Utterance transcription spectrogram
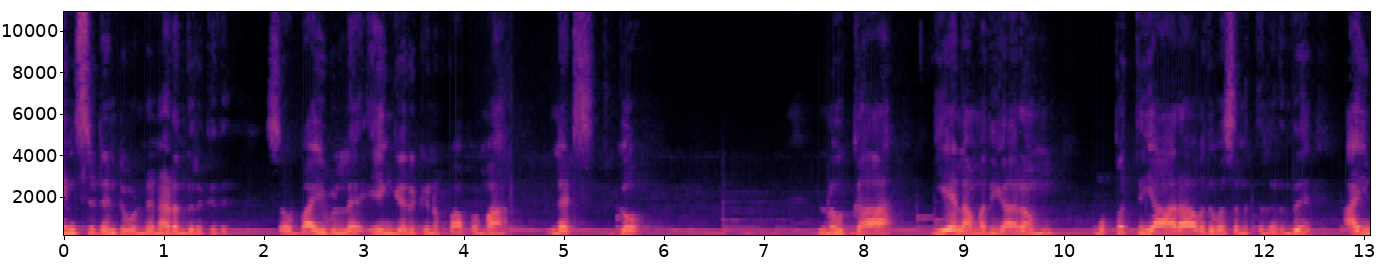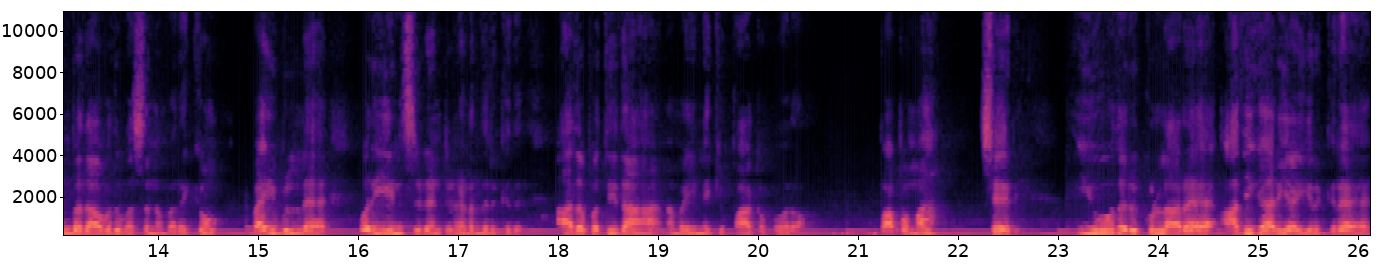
இன்சிடெண்ட் ஒன்று நடந்திருக்குது. ஸோ பைபிளில் எங்கே இருக்குன்னு பார்ப்போமா லெட்ஸ் கோ லூக்கா ஏழாம் அதிகாரம் முப்பத்தி ஆறாவது வசனத்திலிருந்து ஐம்பதாவது வசனம் வரைக்கும் பைபிளில் ஒரு இன்சிடெண்ட் நடந்திருக்குது. அதை பற்றி தான் நம்ம இன்னைக்கு பார்க்க போகிறோம் பார்ப்போமா? சரி. யூதருக்குள்ளார அதிகாரியாக இருக்கிற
